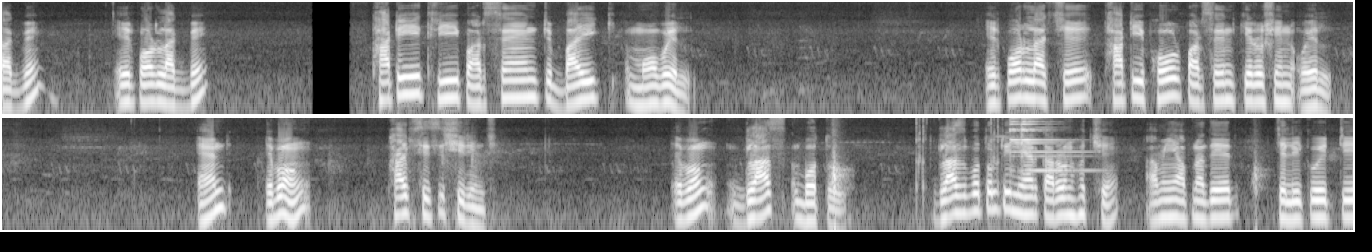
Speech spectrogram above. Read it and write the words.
লাগবে। এরপর লাগবে thirty three percent bike Mobil. এরপর লাগছে thirty four percent kerosene oil. And এবং ফাইভ সিসি সিরিঞ্জ। এবং গ্লাস বোতল। গ্লাস বোতলটি নেওয়ার কারণ হচ্ছে আমি আপনাদের যে লিকুইডটি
